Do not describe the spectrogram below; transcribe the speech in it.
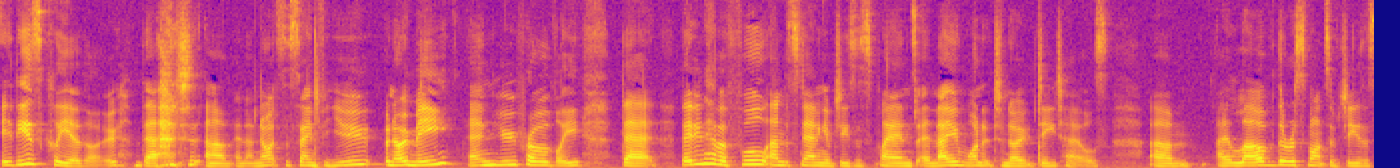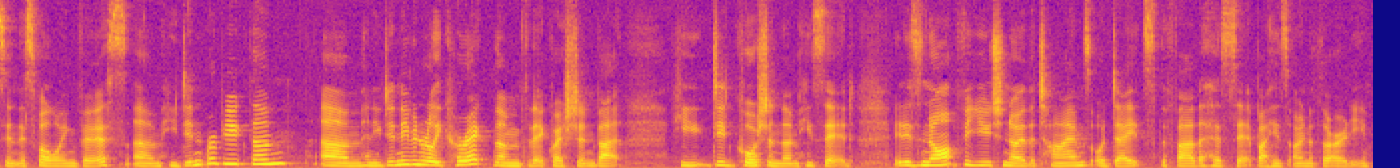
it is clear though that, um, and I know it's the same for you, no, me and you probably, that they didn't have a full understanding of Jesus' plans and they wanted to know details. Um, I love the response of Jesus in this following verse. Um, he didn't rebuke them um, and he didn't even really correct them for their question, but he did caution them. He said, It is not for you to know the times or dates the Father has set by his own authority.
